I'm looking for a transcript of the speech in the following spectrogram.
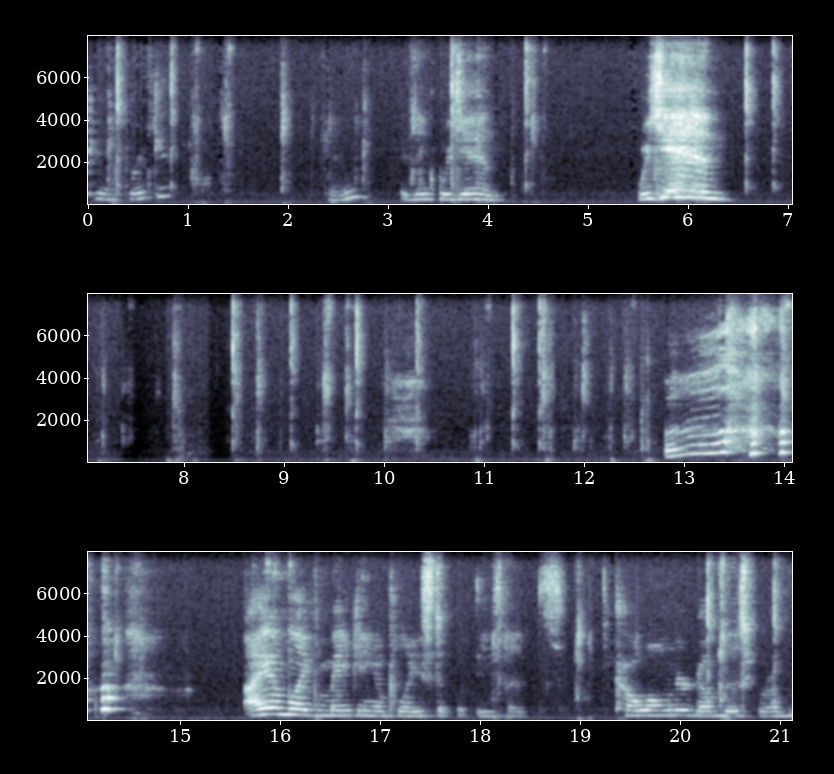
Can we break it? Can we? I think we can. We can! Uh, I am like making a place to put these heads. Co-owner Gub the Scrub.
